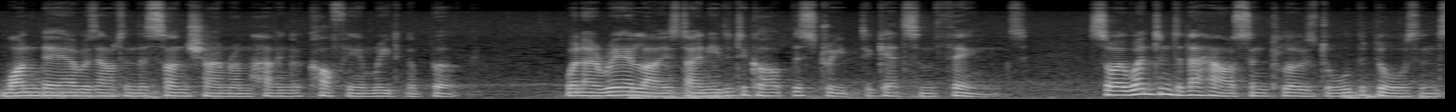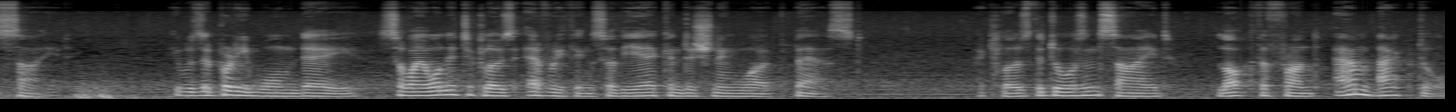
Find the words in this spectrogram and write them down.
One day I was out in the sunshine room having a coffee and reading a book when I realized I needed to go up the street to get some things, so I went into the house and closed all the doors inside. It was a pretty warm day, so I wanted to close everything so the air conditioning worked best. I closed the doors inside, locked the front and back door,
